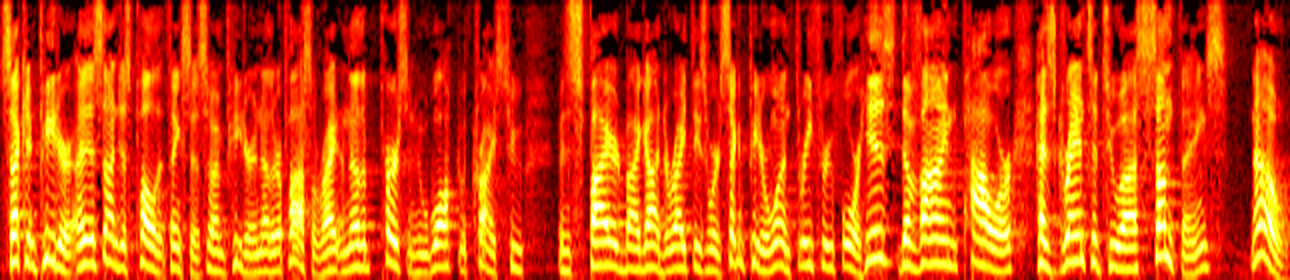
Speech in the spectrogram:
Second Peter, it's not just Paul that thinks this. Simon Peter, another apostle, right? Another person who walked with Christ, who was inspired by God to write these words. Second Peter 1, 3 through 4. His divine power has granted to us some things. No.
